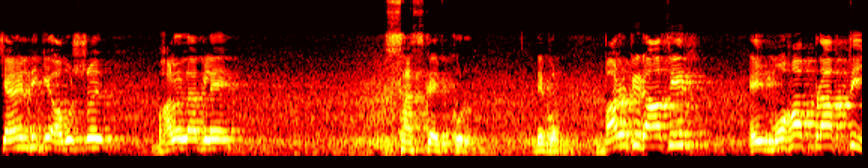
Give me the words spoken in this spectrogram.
চ্যানেলটিকে অবশ্যই ভালো লাগলে সাবস্ক্রাইব করুন। দেখুন, বারোটি রাশির এই মহাপ্রাপ্তি,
